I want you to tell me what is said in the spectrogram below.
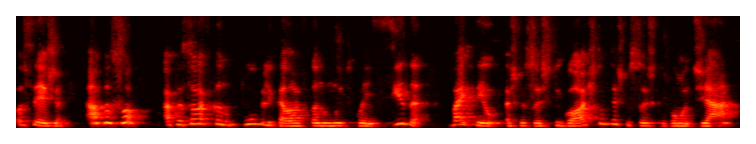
Ou seja, a pessoa, a pessoa vai ficando pública, ela vai ficando muito conhecida, vai ter as pessoas que gostam, tem as pessoas que vão odiar,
